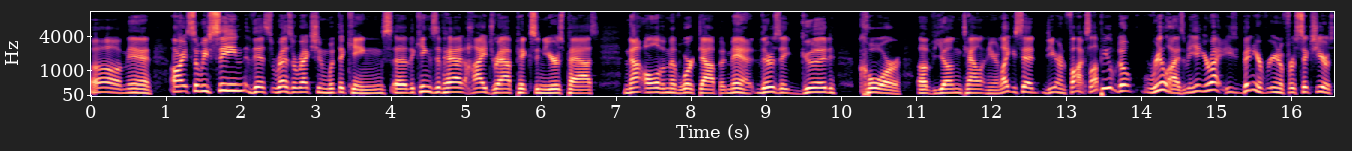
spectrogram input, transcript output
Oh man. All right. So we've seen this resurrection with the Kings. Uh, the Kings have had high draft picks in years past. Not all of them have worked out, but man, there's a good core of young talent here. And like you said, De'Aaron Fox, a lot of people don't realize. I mean, you're right. He's been here for, you know, for six years,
